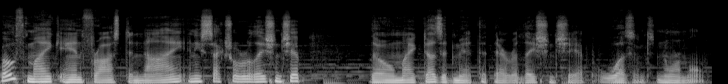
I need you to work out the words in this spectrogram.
both Mike and Frost deny any sexual relationship, though Mike does admit that their relationship wasn't normal.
